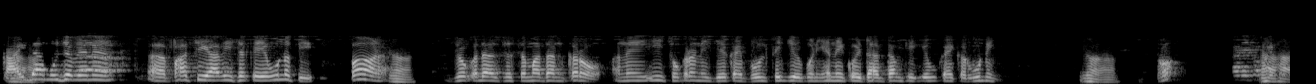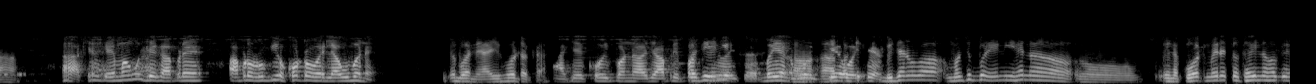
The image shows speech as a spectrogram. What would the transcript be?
કાયદા મુજબ એને પાછી આવી શકે એવું નથી. પણ જો કદાચ સમાધાન કરો અને ઈ છોકરાની જે કઈ ભૂલ થઈ ગઈ પણ એને કોઈ ધાક ધમકી કે એવું કઈ કરવું નહીં. હા હા હા. હા કેમ કે એમાં શું છે કે આપણે આપણો રૂપિયો ખોટો હોય એટલે આવું બને. બને આ સો ટકા. આજે કોઈ પણ આજે આપણી પછી એની- હોય જે હોય પછી બીજાનો મનસુખભાઈ એની હે ને એને કોર્ટ મેરેજ તો થઈ ન હવે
